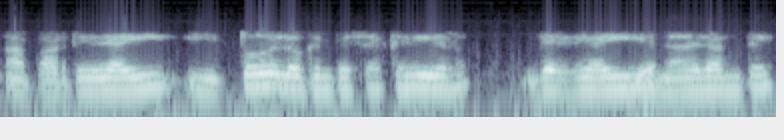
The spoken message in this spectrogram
A partir de ahí, y todo lo que empecé a escribir, desde ahí en adelante,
